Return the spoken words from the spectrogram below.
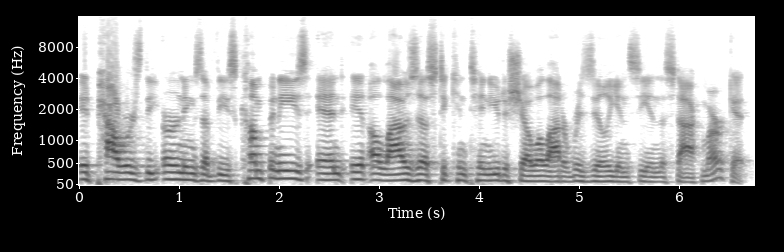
it powers the earnings of these companies, and it allows us to continue to show a lot of resiliency in the stock market.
